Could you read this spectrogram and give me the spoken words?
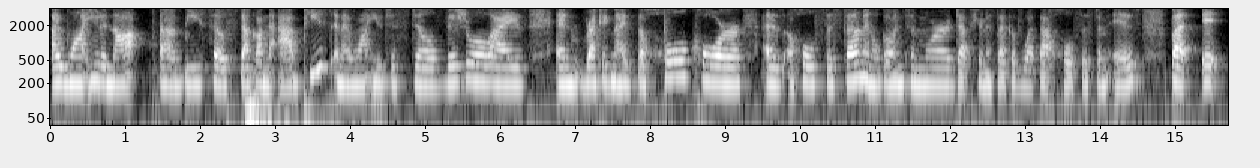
I want you to not um, be so stuck on the ab piece, and I want you to still visualize and recognize the whole core as a whole system. And we'll go into more depth here in a sec of what that whole system is. But it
